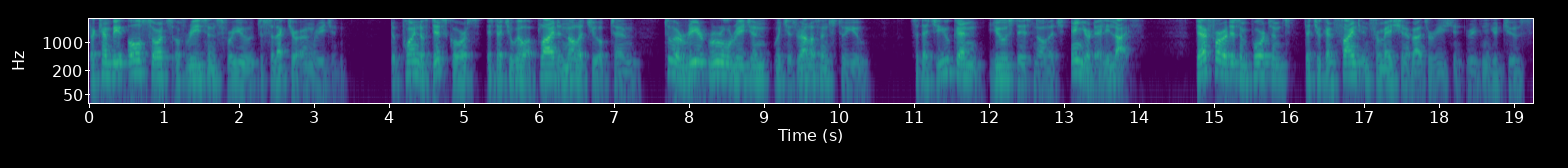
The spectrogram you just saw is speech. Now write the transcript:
There can be all sorts of reasons for you to select your own region. The point of this course is that you will apply the knowledge you obtain to a re rural region which is relevant to you, so that you can use this knowledge in your daily life. Therefore, it is important that you can find information about the region, region you choose.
